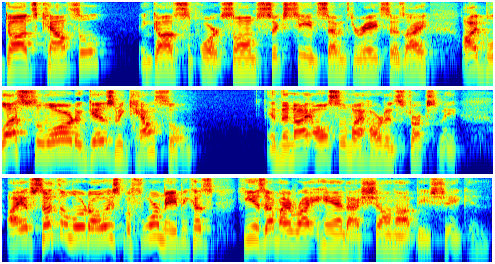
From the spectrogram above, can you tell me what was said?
God's counsel and God's support. Psalm 16, 7 through 8 says, I, I bless the Lord who gives me counsel. In the night also my heart instructs me. I have set the Lord always before me because he is at my right hand, I shall not be shaken.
